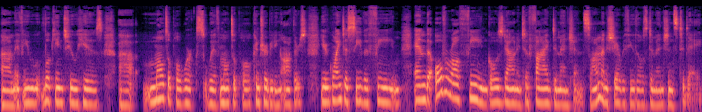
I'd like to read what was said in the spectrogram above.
Um, if you look into his uh, multiple works with multiple contributing authors, you're going to see the theme. And the overall theme goes down into five dimensions. So I'm going to share with you those dimensions today.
